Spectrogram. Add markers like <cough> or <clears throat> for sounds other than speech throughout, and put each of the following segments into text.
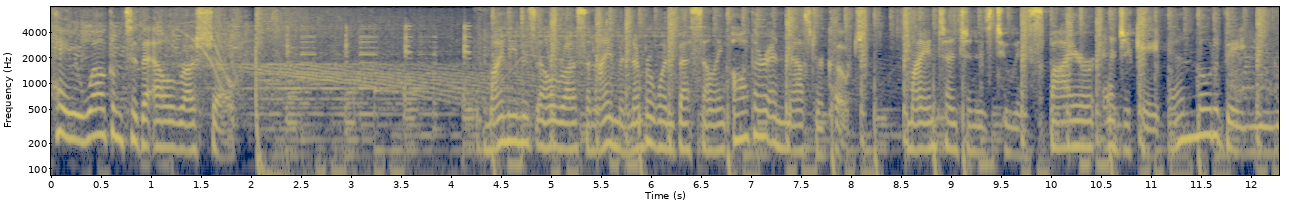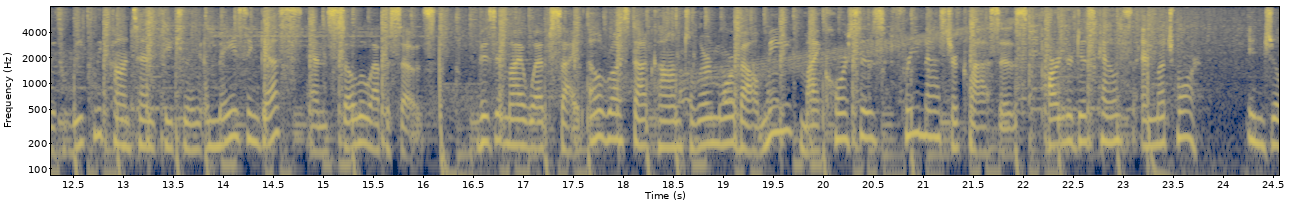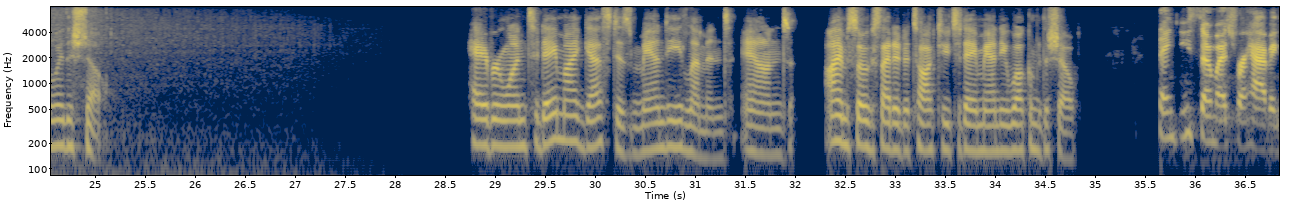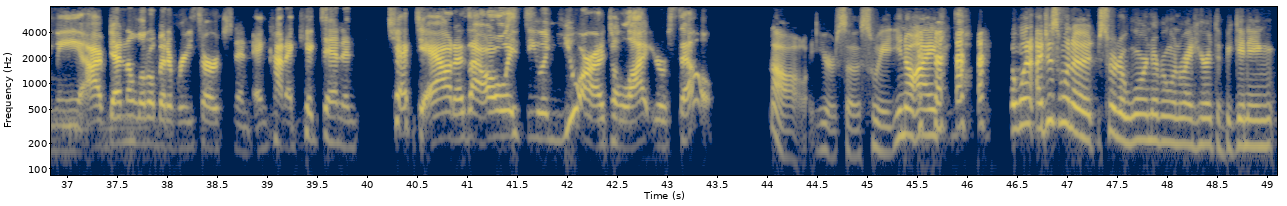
Hey, welcome to the Elle Russ Show. My name is Elle Russ, and I am a number one best-selling author and master coach. My intention is to inspire, educate, and motivate you with weekly content featuring amazing guests and solo episodes. Visit my website, elleruss.com, to learn more about me, my courses, free master classes, partner discounts, and much more. Enjoy the show. Hey everyone, today my guest is Mandy Lemond, and I'm so excited to talk to you today, Mandy. Welcome to the show. Thank you so much for having me. I've done a little bit of research and, and kind of kicked in and checked you out as I always do, and you are a delight yourself. Oh, you're so sweet. You know, I <laughs> I, want, I just want to sort of warn everyone right here at the beginning.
